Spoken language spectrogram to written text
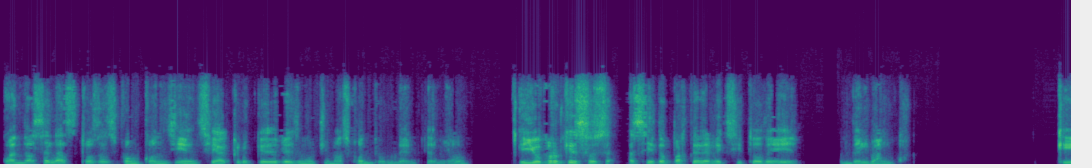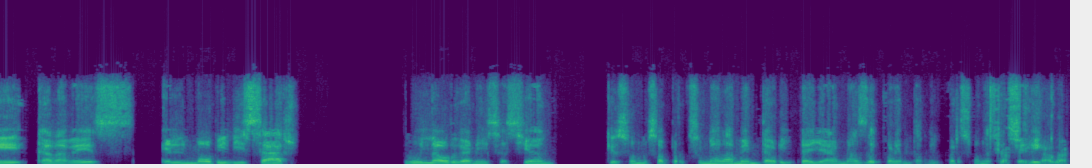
Cuando haces las cosas con conciencia, creo que eres mucho más contundente, ¿no? Y yo creo que eso ha sido parte del éxito de, del banco, que cada vez el movilizar una organización, que somos aproximadamente ahorita ya más de 40 mil personas en México,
